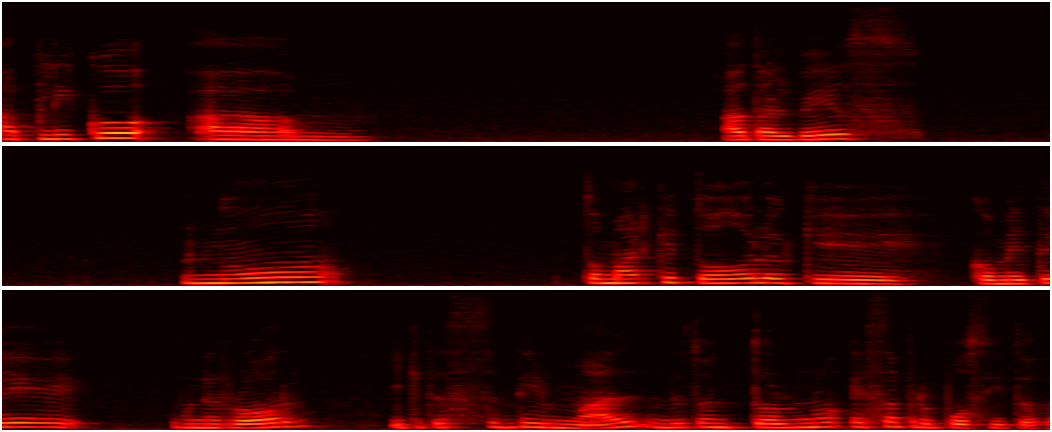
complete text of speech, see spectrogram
aplico a, a tal vez no tomar que todo lo que comete un error y que te hace sentir mal de tu entorno es a propósito.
